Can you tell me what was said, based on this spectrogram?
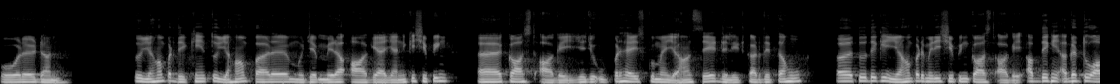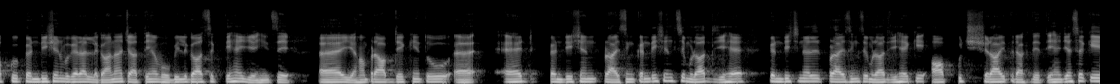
और डन। तो यहाँ पर देखें तो यहाँ पर मुझे, मेरा आ गया, यानी कि शिपिंग कास्ट आ गई। ये जो ऊपर है, इसको मैं यहाँ से डिलीट कर देता हूँ। तो देखिए, यहाँ पर मेरी शिपिंग कास्ट आ गई। अब देखें अगर तो आपको कंडीशन वगैरह लगाना चाहते हैं, वो भी लगा सकते हैं, यहीं से। यहाँ पर आप देखें तो एड कंडीशन प्राइसिंग कंडीशन से मुराद ये है कंडीशनल प्राइसिंग से मुराद ये है कि आप कुछ शराइ रख देते हैं। जैसे कि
